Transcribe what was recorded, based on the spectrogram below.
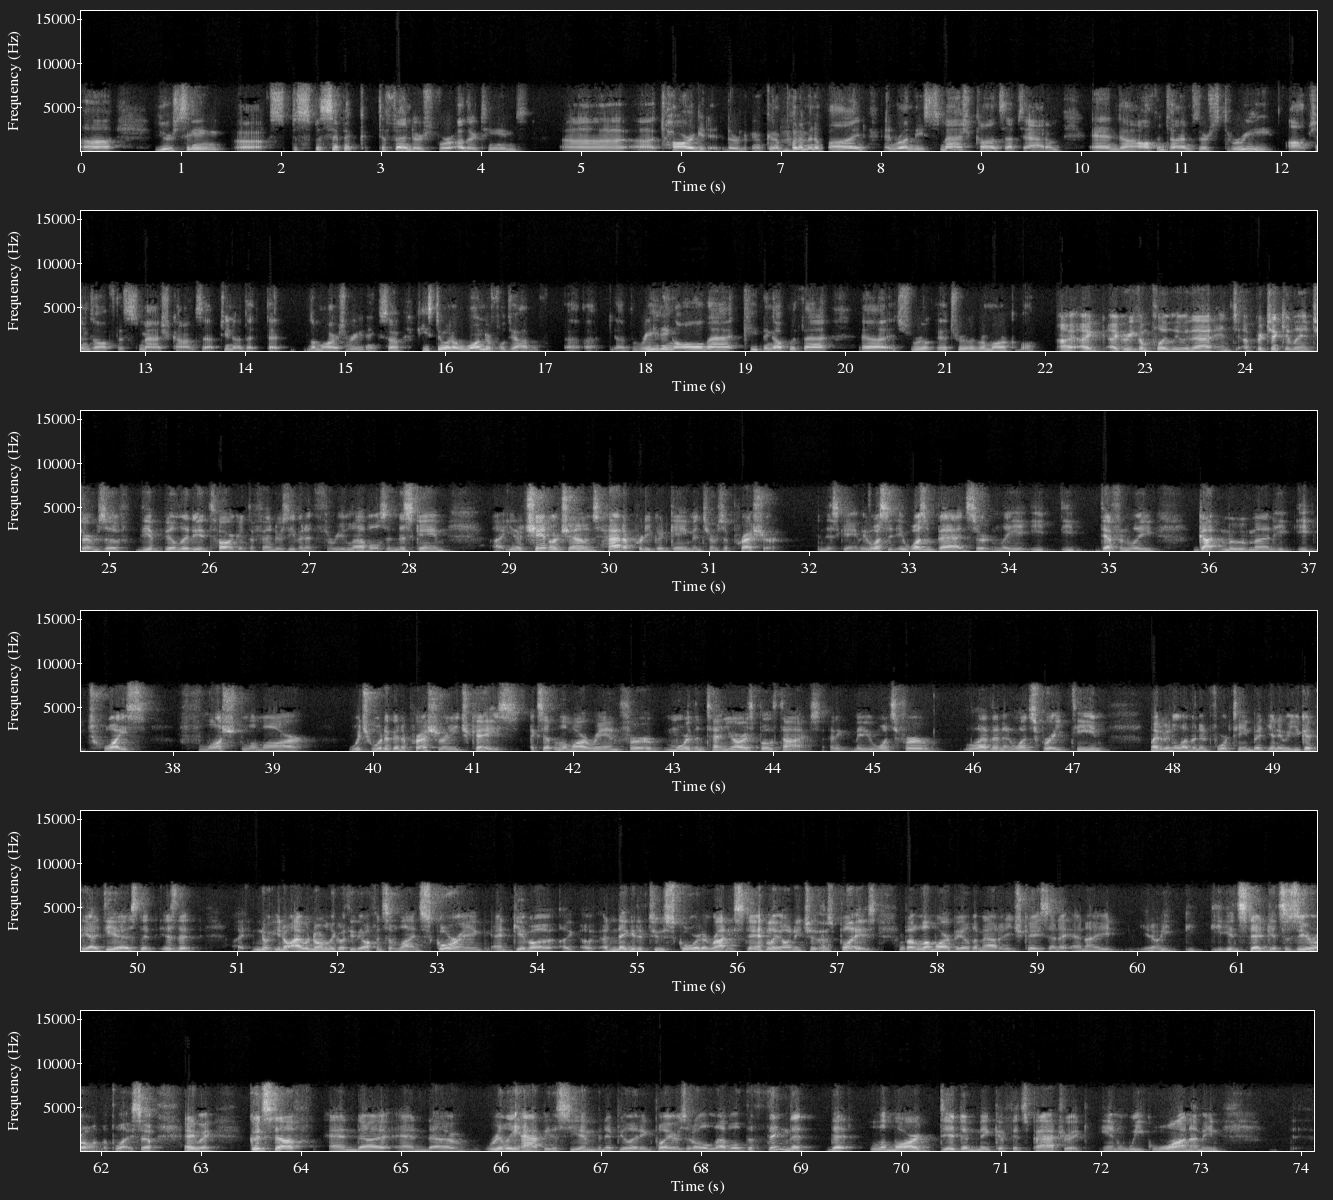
Uh, you're seeing uh, sp- specific defenders for other teams uh, targeted. They're going to put mm-hmm. them in a bind and run these smash concepts at them. And oftentimes there's three options off the smash concept, you know, that, that Lamar's reading. So he's doing a wonderful job of uh, uh, reading all that, keeping up with that. Uh, it's real, it's really remarkable. I, I, agree completely with that, and uh, particularly in terms of the ability to target defenders even at three levels. In this game, uh, you know, Chandler Jones had a pretty good game in terms of pressure in this game. It wasn't it wasn't bad certainly. He he definitely got movement. He he twice flushed Lamar, which would have been a pressure in each case, except Lamar ran for more than 10 yards both times. I think maybe once for 11 and one's for 18. Might have been 11 and 14, but anyway, you get the idea. Is that is that you know I would normally go through the offensive line scoring and give a, a, a negative two score to Ronnie Stanley on each of those plays, but Lamar bailed him out in each case, and and I you know he he, he instead gets a zero on the play. So anyway, good stuff and uh, and uh, really happy to see him manipulating players at all level. The thing that that Lamar did to Minkah Fitzpatrick in Week One, I mean,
